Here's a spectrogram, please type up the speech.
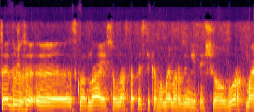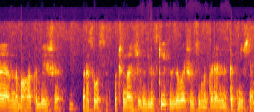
Це дуже е, складна і сумна статистика. Ми маємо розуміти, що ворог має набагато більше ресурсів, починаючи від людських і завершуючи матеріально-технічним.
